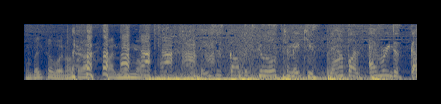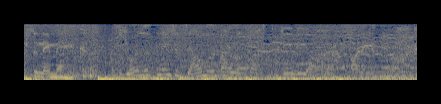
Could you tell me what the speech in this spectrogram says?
Humberto, bueno, te vas para el mismo. They just got the tools to make you snap on every discussion they make. You're listening to Download by Request DVR on Rock.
